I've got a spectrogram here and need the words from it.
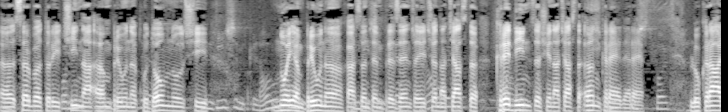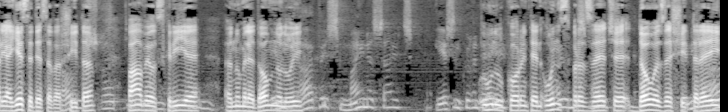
uh, sărbători cina împreună cu Domnul și in diesem Glauben noi împreună, ca suntem prezenți aici în această credință și în această încredere. Lucrarea este desăvârșită. Pavel scrie în numele Domnului, habe es meinerseits 1 Corinteni 11, 23,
